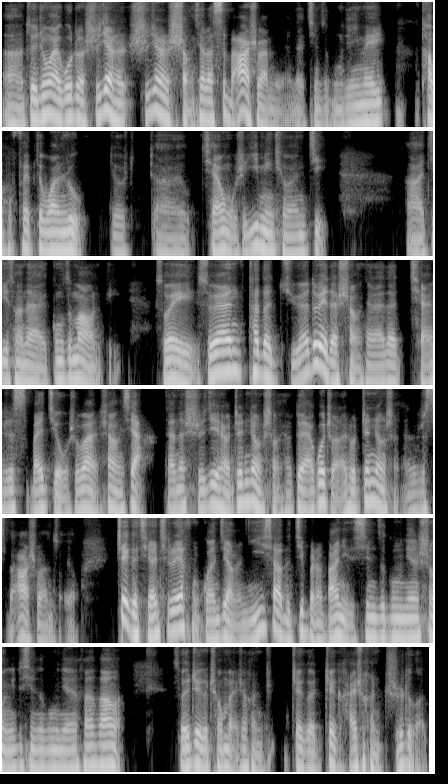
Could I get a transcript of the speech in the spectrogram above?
啊，最终爱国者实际上实际上省下了四百二十万美元的薪资空间，因为 top fifty one rule 就呃前五十一名球员计啊计算在工资帽里。所以，虽然他的绝对的省下来的钱是四百九十万上下，但他实际上真正省下对爱国者来说，真正省下的是四百二十万左右。这个钱其实也很关键了，你一下子基本上把你的薪资空间、剩余的薪资空间翻番了，所以这个成本是很这个这个还是很值得的。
